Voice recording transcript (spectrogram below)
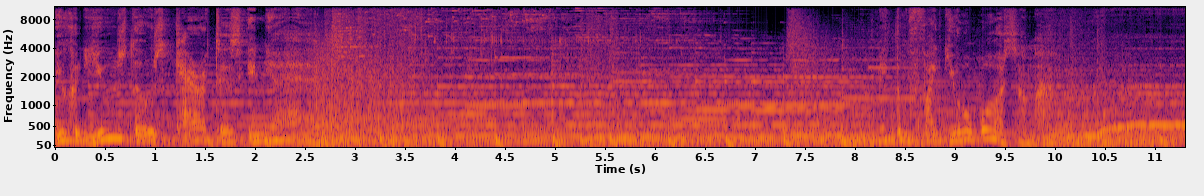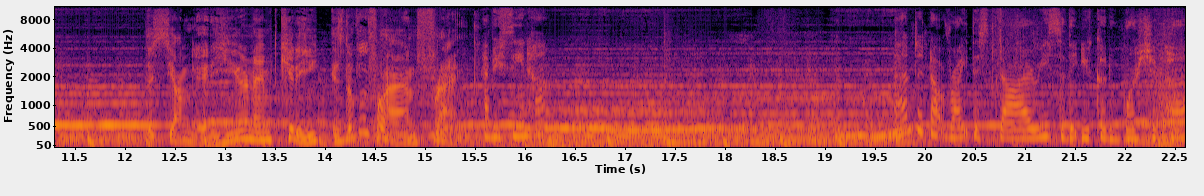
You could use those characters in your head. Them fight your war somehow. This young lady here named Kitty is looking for Anne Frank. Have you seen her? Anne did not write this diary so that you could worship her.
